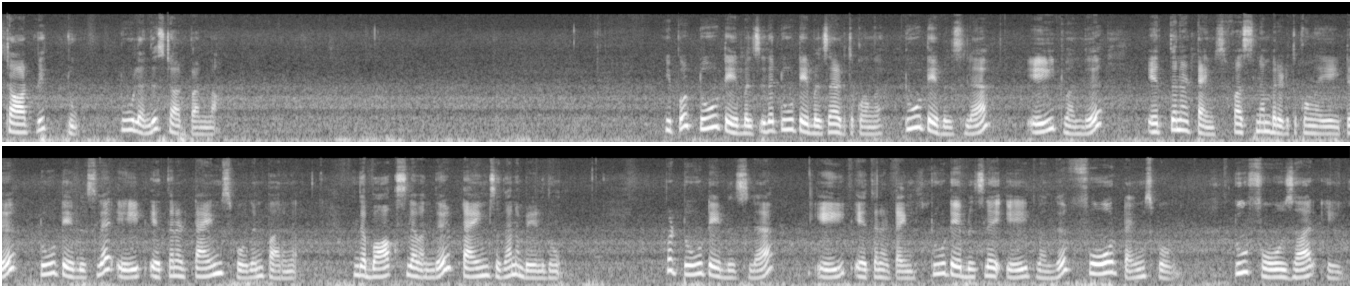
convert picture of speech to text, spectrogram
ஸ்டார்ட் வித் டூ டூலேருந்து ஸ்டார்ட் பண்ணலாம். இப்போ டூ டேபிள்ஸ் இதை டூ டேபிள்ஸாக எடுத்துக்கோங்க. டூ டேபிள்ஸில் எயிட் வந்து எத்தனை டைம்ஸ் ஃபஸ்ட் நம்பர் எடுத்துக்கோங்க எயிட்டு டூ டேபிள்ஸில் எயிட் எத்தனை டைம்ஸ் போகுதுன்னு பாருங்கள் இந்த பாக்ஸில் வந்து டைம்ஸை தான் நம்ம எழுதுவோம். இப்போ டூ டேபிள்ஸில் எயிட் எத்தனை டைம்ஸ் டூ டேபிள்ஸில் எயிட் வந்து ஃபோர் டைம்ஸ் போகும். டூ ஃபோர்ஸ் ஆர் எயிட்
